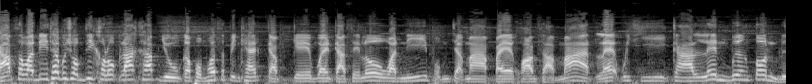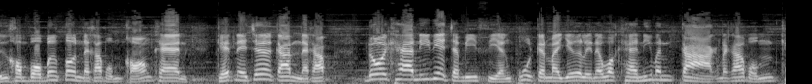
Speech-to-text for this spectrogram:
กับสวัสดีท่านผู้ชมที่เคารพรักครับ อยู่กับผมฮอตสปริงแคทกับเกมแวนการ์เซโลวันนี้ผมจะมาแปลความสามารถและวิธีการเล่นเบื้องต้น หรือคอมโบเบื้องต้นนะครับผมของแคนเกตเนเจอร์กันนะครับ โดยแคนนี้เนี่ยจะมีเสียงพูดกันมาเยอะเลยนะว่าแคนนี้มันกากนะครับผมแค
